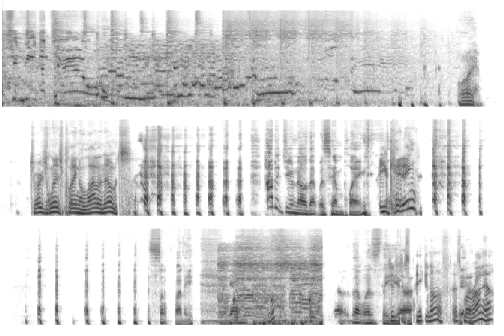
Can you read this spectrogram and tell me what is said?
What you need to do. Boy. George Lynch playing a lot of notes. How did you know that was him playing? Are you kidding? So funny. Yeah. That- That was the It's uh, just taking off. That's yeah. Moriah.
